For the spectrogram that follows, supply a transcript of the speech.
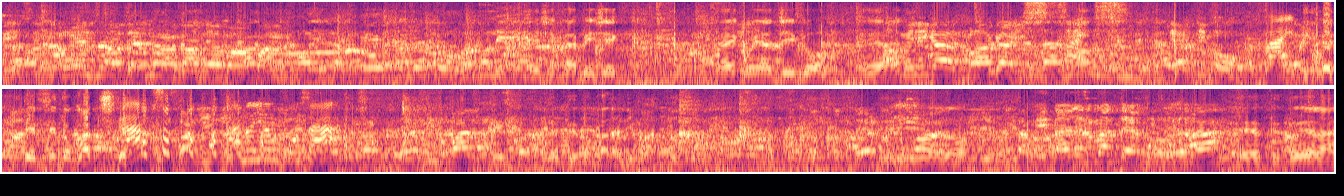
Basic lang yan sa atin, mga kanya, mga pang. Basic na basic. Kay Kuya Jigo. How Ayan. many God, mga guys? 6. 32. Five. 32 cuts. Ano yung pusa? 32 cut. 32 cuts. 32 Iyon, no? Kita niyo naman, 32 yun ha. 32 yan, ha?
